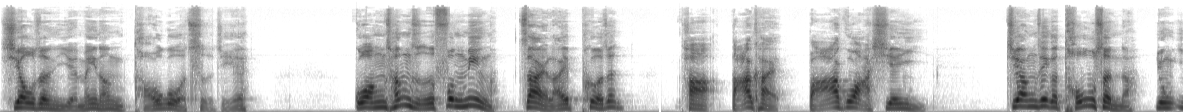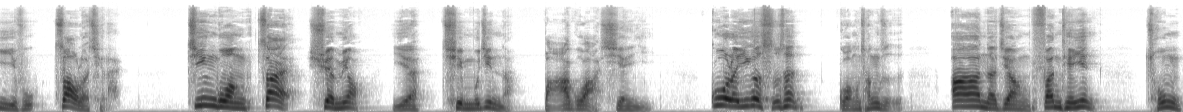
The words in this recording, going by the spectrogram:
萧真也没能逃过此劫。广成子奉命，再来破阵。他打开八卦仙衣，将这个头身呢用衣服罩了起来。金光再炫妙，也侵不进那八卦仙衣。过了一个时辰，广成子暗暗的将翻天印从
